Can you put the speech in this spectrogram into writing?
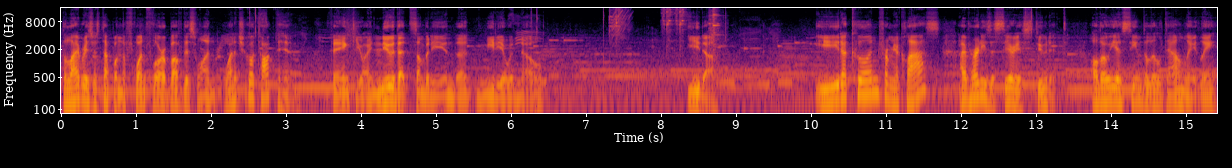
The library's just up on the one floor above this one. Why don't you go talk to him? Thank you. I knew that somebody in the media would know. Ida. Ida-kun from your class? I've heard he's a serious student. Although he has seemed a little down lately.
